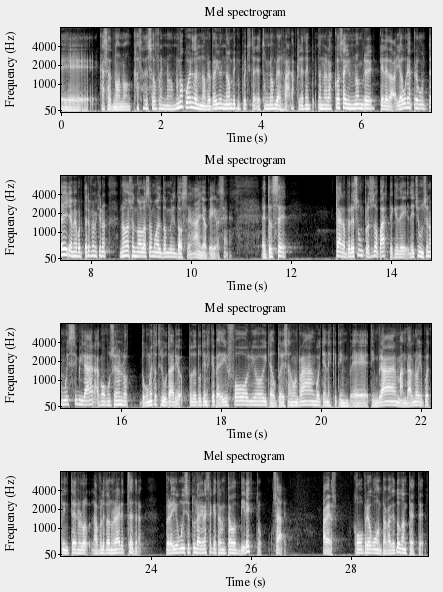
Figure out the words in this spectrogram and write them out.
eh, casas, no, no, casas de software, no, no me acuerdo el nombre, pero hay un nombre que impuesto, estos nombres raros que les dan a las cosas, hay un nombre que le da. Yo alguna vez pregunté, llamé por teléfono y me dijeron, no, eso no lo hacemos del 2012. Ah, ya, ok, gracias. Entonces, claro, pero eso es un proceso aparte que de, hecho funciona muy similar a cómo funcionan los documentos tributarios, donde tú tienes que pedir folio y te autorizan un rango y tienes que eh, timbrar, mandar los impuestos internos, las boletas honorarias, etcétera. Pero ahí, como dices tú, la gracia es que está conectado directo. O sea, a ver, como pregunta, para que tú contestes.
